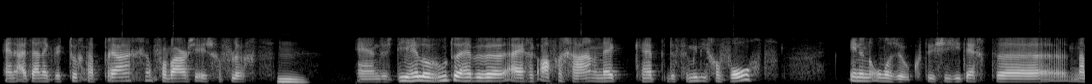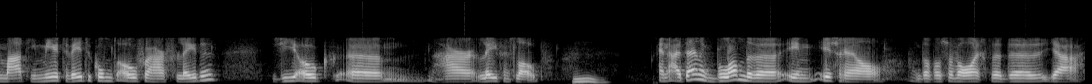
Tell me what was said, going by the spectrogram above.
En uiteindelijk weer terug naar Praag, van waar ze is gevlucht. Hmm. En dus die hele route hebben we eigenlijk afgegaan. En ik heb de familie gevolgd in een onderzoek. Dus je ziet echt, eh, naarmate je meer te weten komt over haar verleden... zie je ook eh, haar levensloop. Hmm. En uiteindelijk belanden we in Israël. Dat was wel echt de, de, ja,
